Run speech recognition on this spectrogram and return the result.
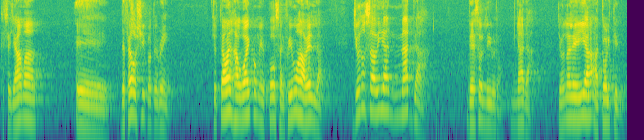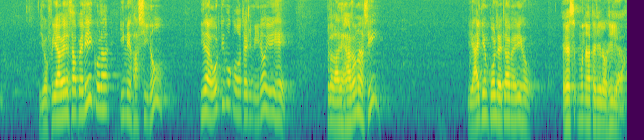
que se llama eh, The Fellowship of the Ring. Yo estaba en Hawái con mi esposa y fuimos a verla. Yo no sabía nada de esos libros, nada. Yo no leía a Tolkien. Yo fui a ver esa película y me fascinó. Y de último, cuando terminó, yo dije, pero la dejaron así. Y alguien por detrás me dijo, es una trilogía.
